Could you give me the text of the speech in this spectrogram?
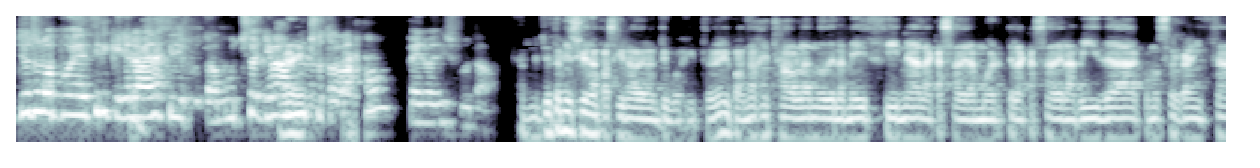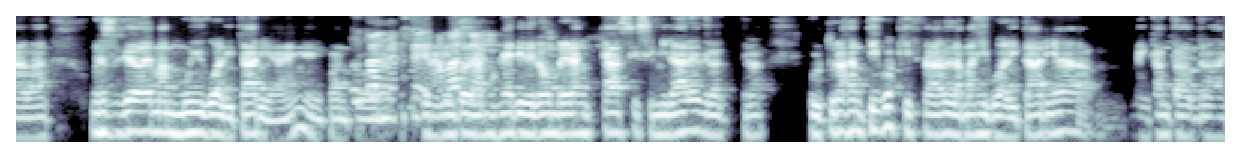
Yo te lo puedo decir que yo la verdad es que he disfrutado mucho. Lleva mucho trabajo, pero he disfrutado. Yo también soy un apasionado del Antiguo Egipto. ¿eh? Cuando has estado hablando de la medicina, la casa de la muerte, la casa de la vida, cómo se organizaba, una sociedad además muy igualitaria ¿eh? en cuanto al funcionamiento de la mujer y del hombre eran casi similares de, de las culturas antiguas, quizás la más igualitaria me encanta donde las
